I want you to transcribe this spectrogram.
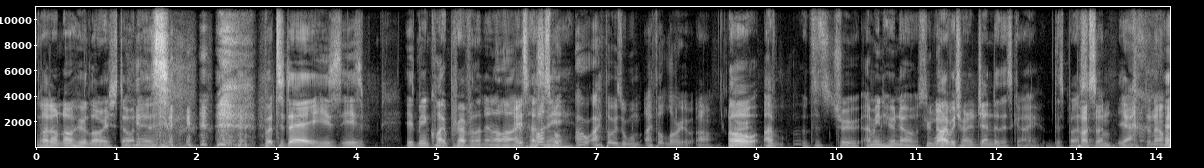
well, I don't know who Laurie Stone is, but today he's, he's, he's been quite prevalent in our lives, it's hasn't possible. he? Oh, I thought it was a woman. I thought Laurie. Oh. Oh, I've, true. I mean, who knows? Who Why are we trying to gender this guy, this person? Person? Yeah. don't know.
